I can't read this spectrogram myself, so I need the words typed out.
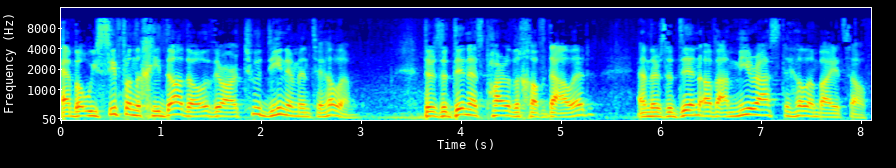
And but we see from the Chida though, there are two dinim in Tehillim. There's a din as part of the Chavdalid, and there's a din of Amiras Tehillim by itself.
